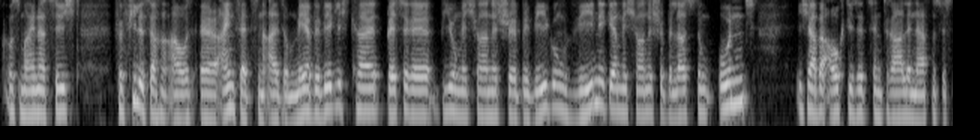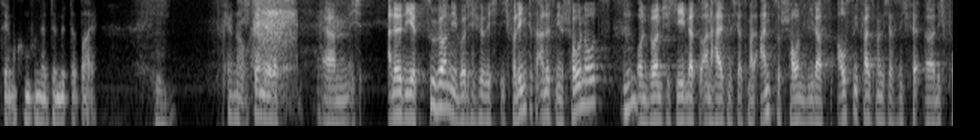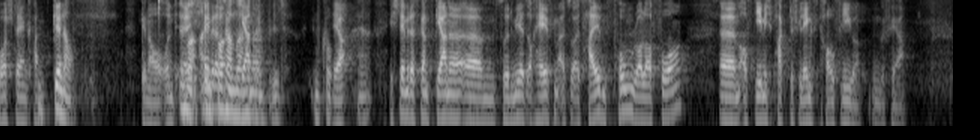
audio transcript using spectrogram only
aus meiner Sicht für viele Sachen aus, äh, einsetzen. Also mehr Beweglichkeit, bessere biomechanische Bewegung, weniger mechanische Belastung und ich habe auch diese zentrale Nervensystemkomponente mit dabei. Genau. Ich stelle mir das, ähm, ich, alle, die jetzt zuhören, die würde ich natürlich, ich verlinke das alles in den Show Notes mhm. und würde natürlich jeden dazu anhalten, sich das mal anzuschauen, wie das aussieht, falls man sich das nicht, äh, nicht vorstellen kann. Genau. Genau. Und äh, ich stelle mir das ganz gerne. Bild im Kopf. Ja. ja. Ich stelle mir das ganz gerne, ähm, das würde mir jetzt auch helfen, also als halben Foam Roller vor, ähm, auf dem ich praktisch längs drauf liege, ungefähr.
